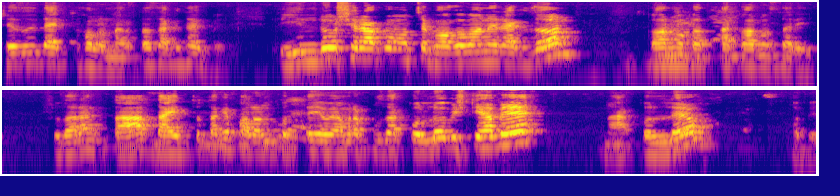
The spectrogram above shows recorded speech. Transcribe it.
সে যদি দায়িত্ব পালন না তার চাকরি থাকবে। ইন্দ্র সেরকম হচ্ছে ভগবানের একজন কর্মকর্তা, কর্মচারী। সুতরাং তার দায়িত্ব তাকে পালন করতেই হবে। আমরা পূজা করলেও বৃষ্টি হবে, না করলেও হবে।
